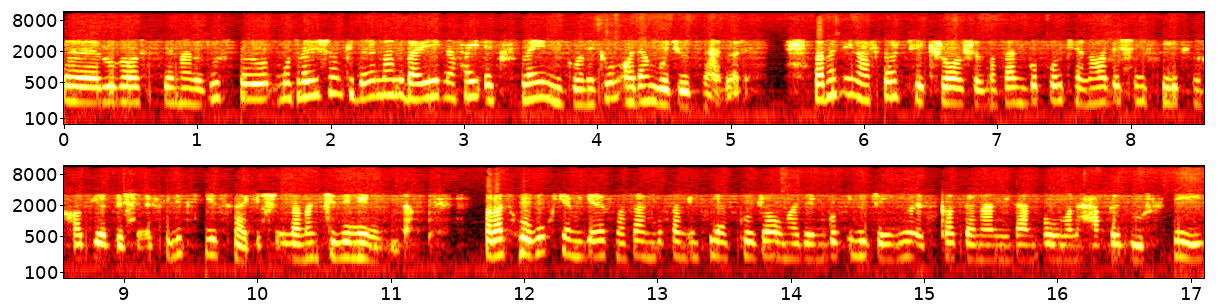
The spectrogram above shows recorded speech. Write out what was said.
رو راست منو دوست داره متوجه شدم که داره منو برای یک نفری explain می‌کنه که اون آدم وجود نداره. و بعد این رفتار تکرار شد. مثلا گفت برو کنار بشین فیلیکس می‌خواد بیاد بشینه. فیلیکس یه سگشه. و من چیزی نمی‌دیدم. و بعد حقوق که می‌گرفت مثلا گفتم این پول از کجا اومده؟ می‌گفت اینو جینی و اسکات به من میدن به عنوان حق دوستی.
